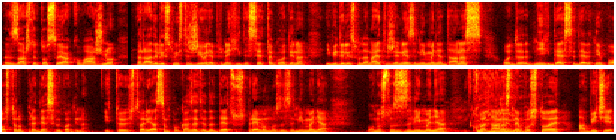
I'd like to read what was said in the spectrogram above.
zašto je to sve jako važno, radili smo istraživanje pre nekih deseta godina i videli smo da najtraženije zanimanja danas od njih 10, 9 nije postojalo pre 10 godina. I to je u stvari ja sam pokazati da decu spremamo za zanimanja odnosno za zanimanja koja danas ne postoje, a bit će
